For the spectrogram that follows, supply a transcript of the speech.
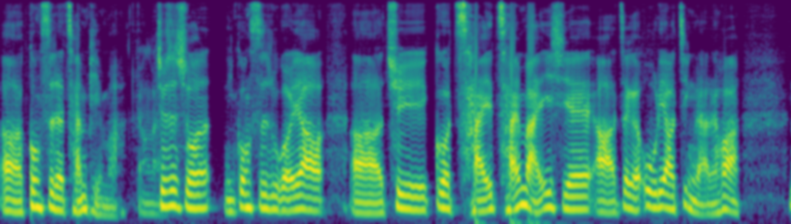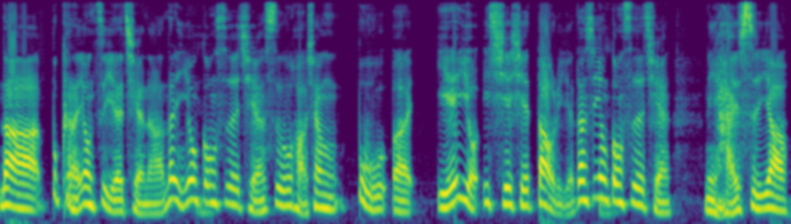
呃公司的产品嘛。当然，就是说你公司如果要呃去过采采买一些啊、呃、这个物料进来的话，那不可能用自己的钱啊。那你用公司的钱，似乎好像不呃也有一些些道理，但是用公司的钱。你还是要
